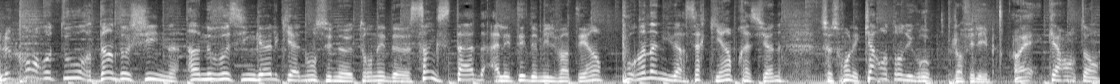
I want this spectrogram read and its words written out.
Le grand retour d'Indochine, un nouveau single qui annonce une tournée de 5 stades à l'été 2021 pour un anniversaire qui impressionne. Ce seront les 40 ans du groupe, Jean-Philippe. Ouais, 40 ans.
